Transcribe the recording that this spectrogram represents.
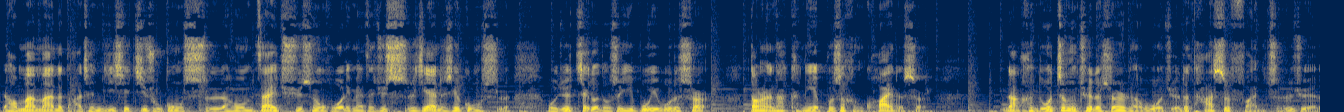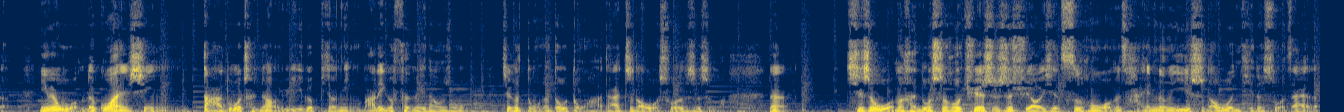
然后慢慢的达成一些基础共识，然后我们再去生活里面再去实践这些共识。我觉得这个都是一步一步的事儿，当然它肯定也不是很快的事儿。那很多正确的事儿呢，我觉得它是反直觉的，因为我们的惯性大多成长于一个比较拧巴的一个氛围当中。这个懂的都懂哈，大家知道我说的是什么。那。其实我们很多时候确实是需要一些刺痛，我们才能意识到问题的所在的，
